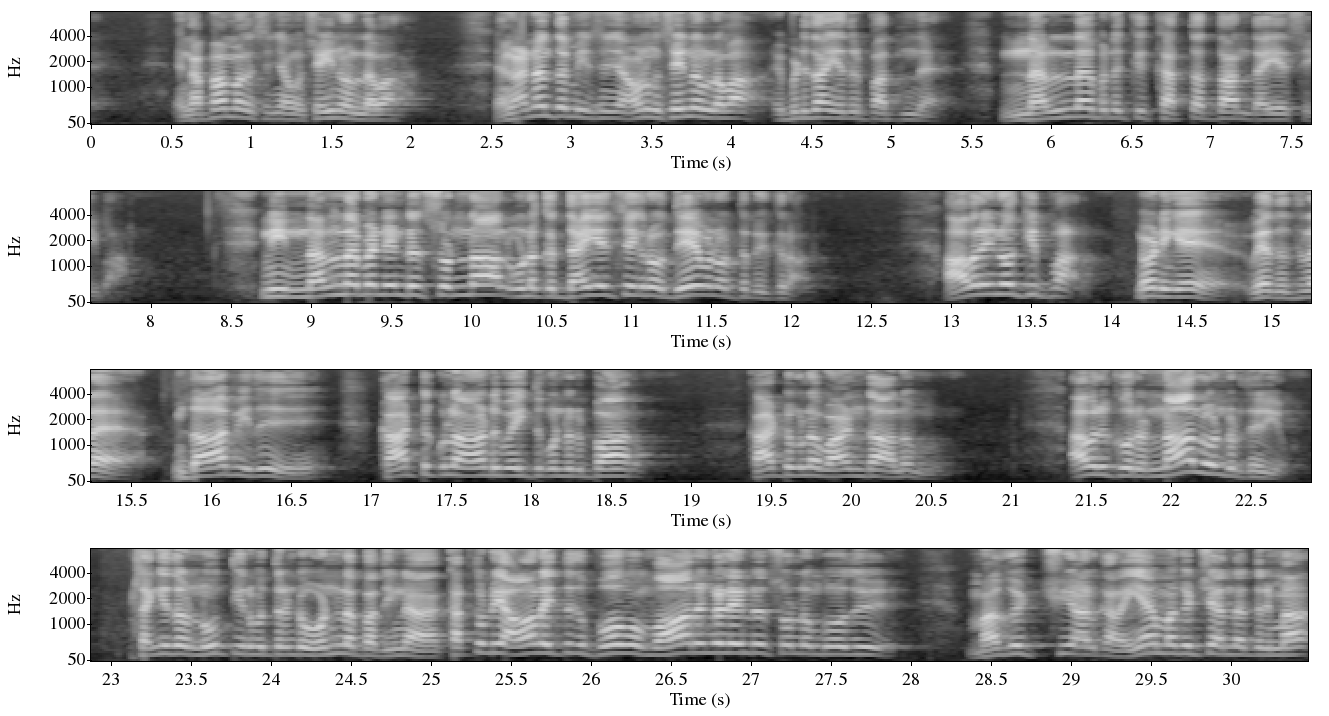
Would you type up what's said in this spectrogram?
எங்கள் அப்பா அம்மாவுக்கு செஞ்சேன் அவங்க செய்யணும் அல்லவா எங்கள் அண்ணன் தம்பி செஞ்சேன் அவனுக்கு செய்யணும் இப்படி தான் எதிர்பார்த்துருந்தேன். நல்லவனுக்கு கத்தத்தான் தயவு செய்வார் நீ நல்லவன் என்று சொன்னால் உனக்கு தயவு செய்கிற ஒரு தேவன் ஒருத்தர் இருக்கிறார். அவரை நோக்கிப்பார் கவனிங்க வேதத்தில் தாவிது காட்டுக்குள்ளே ஆடு வைத்து கொண்டிருப்பார். காட்டுக்குள்ளே வாழ்ந்தாலும் அவருக்கு ஒரு நாள் ஒன்று தெரியும். சங்கீதம் நூற்றி இருபத்தி ரெண்டு ஒன்றில் பார்த்தீங்கன்னா கத்தோடைய ஆலயத்துக்கு போவோம் வாருங்கள் என்று சொல்லும்போது மகிழ்ச்சியாக இருக்காங்க ஏன் மகிழ்ச்சியாக இருந்தால் தெரியுமா?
